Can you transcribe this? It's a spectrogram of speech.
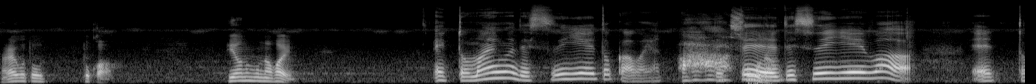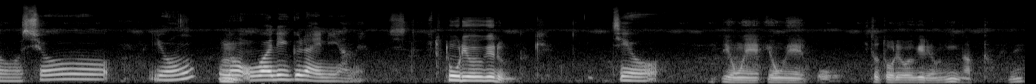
習い事とかピアノも長いの？えっと前まで水泳とかはやってあてで水泳はえっと小4の終わりぐらいにやめ、一通り泳げるんだっけ？一応。4A, 4A 法。一通り泳げるようになったんだよね。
